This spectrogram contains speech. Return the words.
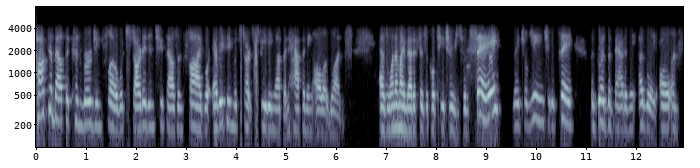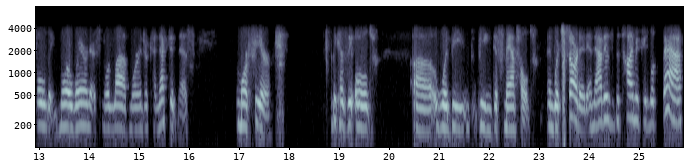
talked about the converging flow, which started in 2005, where everything would start speeding up and happening all at once. As one of my metaphysical teachers would say, Rachel Jean, she would say, the good, the bad, and the ugly all unfolding, more awareness, more love, more interconnectedness, more fear, because the old uh, would be being dismantled, and which started. And that is the time, if you look back,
